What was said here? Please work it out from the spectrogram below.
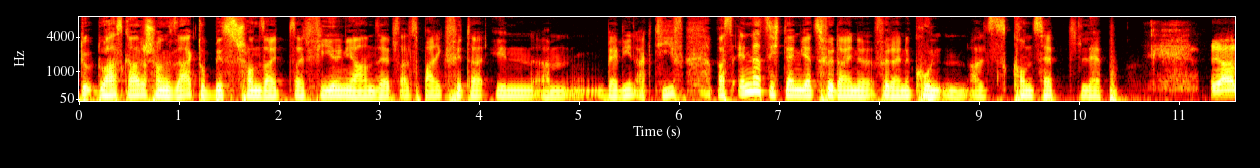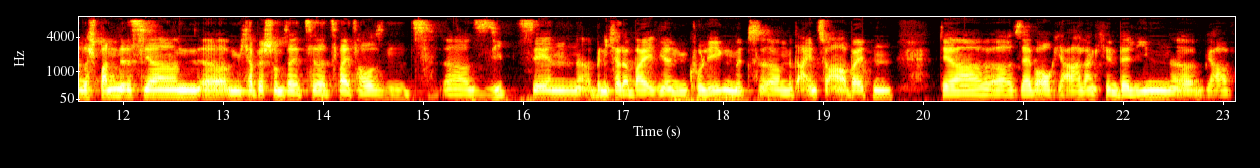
Du, du hast gerade schon gesagt, du bist schon seit, seit vielen Jahren selbst als Bikefitter in ähm, Berlin aktiv. Was ändert sich denn jetzt für deine, für deine Kunden als Concept Lab? Ja, das Spannende ist ja, äh, ich habe ja schon seit äh, 2017 äh, bin ich ja dabei, hier einen Kollegen mit, äh, mit einzuarbeiten, der äh, selber auch jahrelang hier in Berlin äh, ja,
